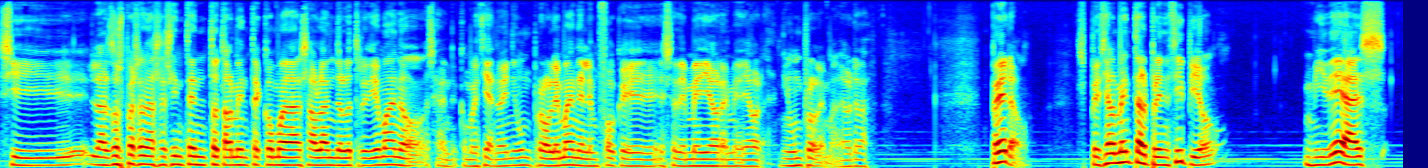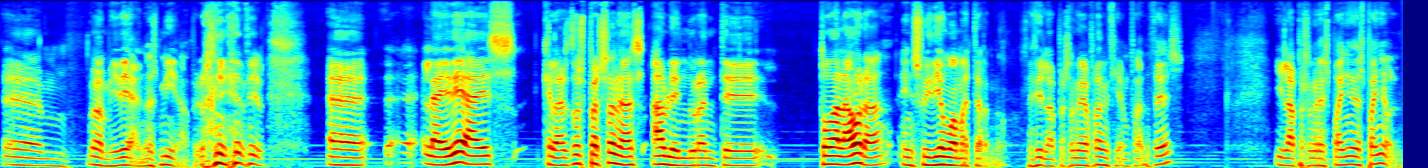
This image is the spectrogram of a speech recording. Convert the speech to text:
si las dos personas se sienten totalmente cómodas hablando el otro idioma, no, o sea, como decía, no hay ningún problema en el enfoque ese de media hora y media hora, ningún problema, de verdad. Pero, especialmente al principio, mi idea es, em, bueno, mi idea no es mía, pero es decir, eh, la idea es que las dos personas hablen durante toda la hora en su idioma materno. Es decir, la persona de Francia en francés y la persona de España en español.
